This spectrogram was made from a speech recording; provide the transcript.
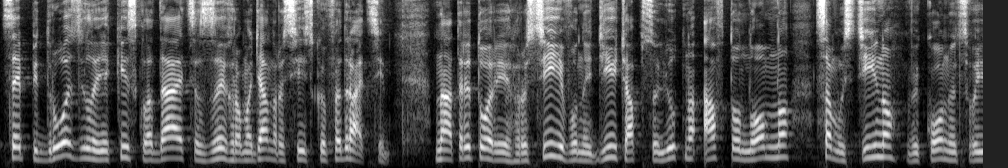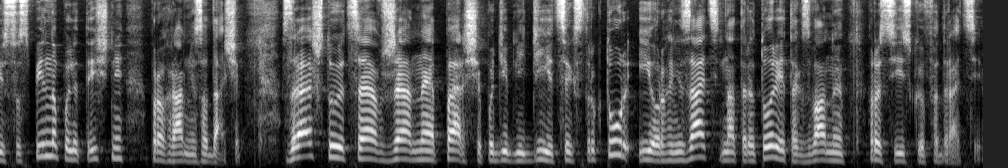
це підрозділи, які складаються з громадян Російської Федерації. На території Росії вони діють абсолютно автономно, самостійно виконують свої суспільно-політичні програмні задачі. Зрештою, це вже не перші подібні дії цих структур і організацій на території так званої Російської Федерації.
